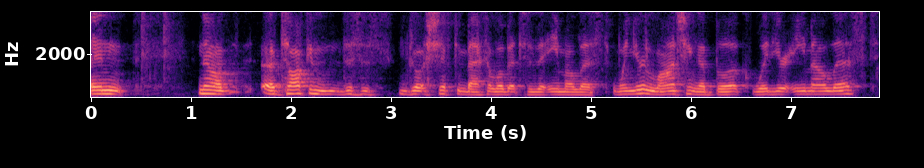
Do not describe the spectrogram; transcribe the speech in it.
And now, uh, talking, this is go, shifting back a little bit to the email list. When you're launching a book with your email list,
